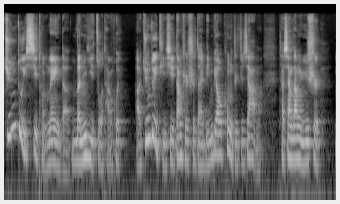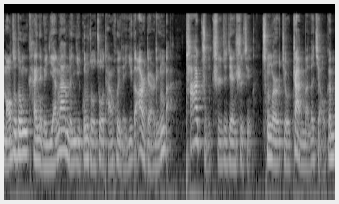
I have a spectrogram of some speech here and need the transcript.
军队系统内的文艺座谈会啊，军队体系当时是在林彪控制之下嘛，他相当于是毛泽东开那个延安文艺工作座谈会的一个二点零版。他主持这件事情，从而就站稳了脚跟。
